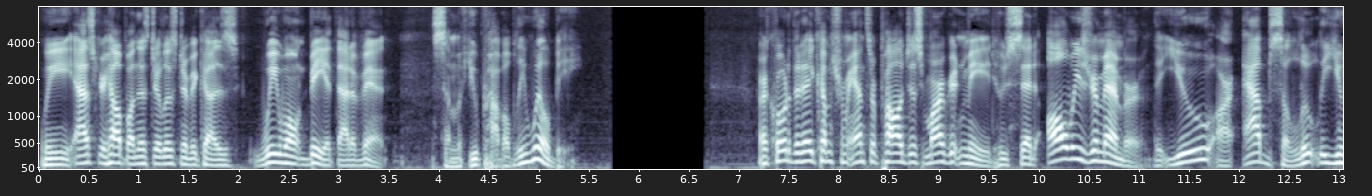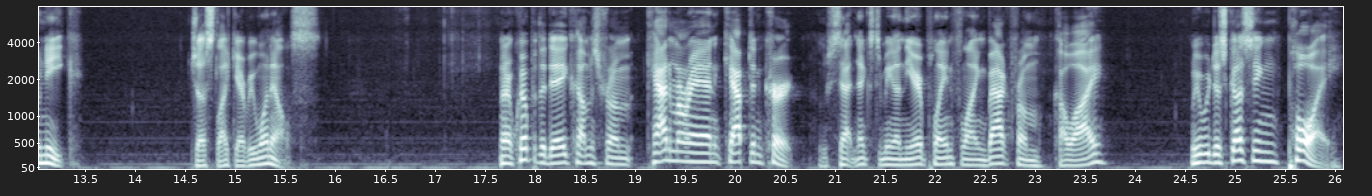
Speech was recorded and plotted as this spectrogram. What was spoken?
We ask your help on this, dear listener, because we won't be at that event. Some of you probably will be. Our quote of the day comes from anthropologist Margaret Mead, who said, Always remember that you are absolutely unique, just like everyone else. Our quip of the day comes from Catamaran Captain Kurt, who sat next to me on the airplane flying back from Kauai. We were discussing poi.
